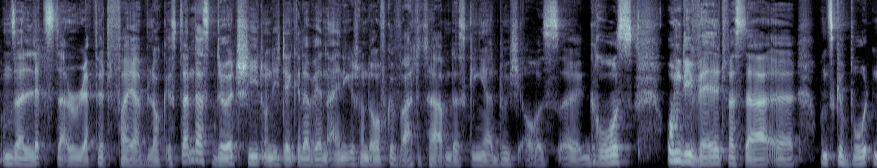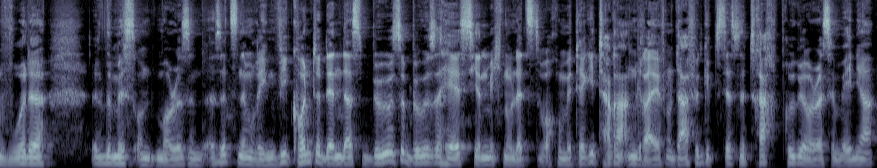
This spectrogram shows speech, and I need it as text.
Unser letzter Rapid-Fire-Block ist dann das Dirt Sheet und ich denke, da werden einige schon drauf gewartet haben. Das ging ja durchaus äh, groß um die Welt, was da äh, uns geboten wurde. The Miz und Morrison sitzen im Ring. Wie konnte denn das böse, böse Häschen mich nur letzte Woche mit der Gitarre angreifen? Und dafür gibt es jetzt eine Trachtprügel WrestleMania.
